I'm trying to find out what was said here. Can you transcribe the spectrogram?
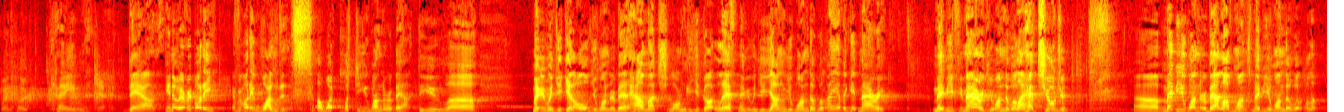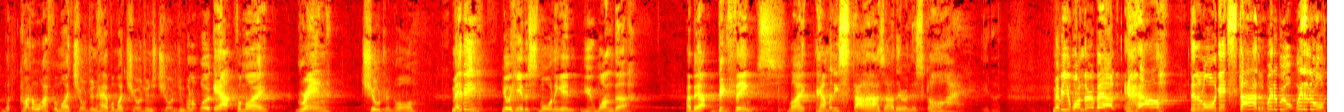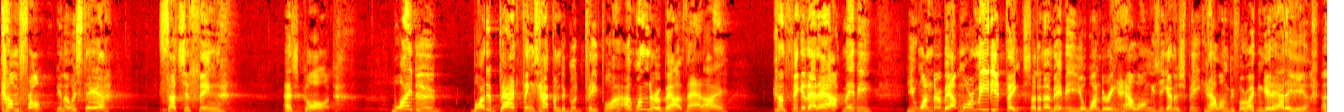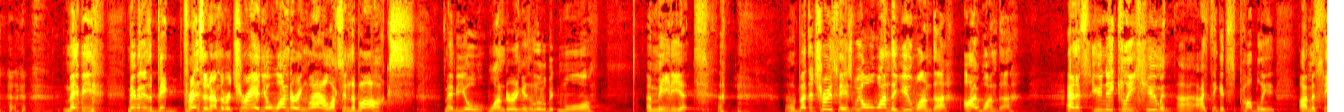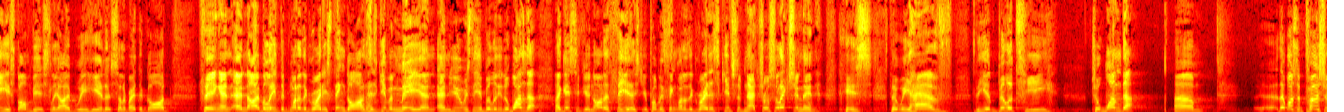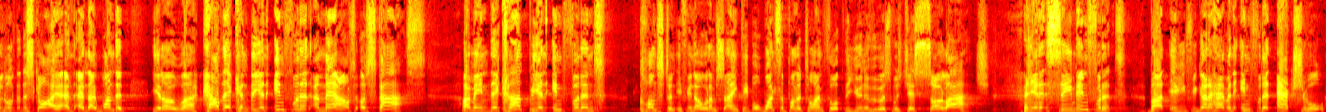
when hope came down. You know, everybody, everybody wonders. Uh, what, what do you wonder about? Do you, uh, maybe when you get old, you wonder about how much longer you've got left. Maybe when you're young, you wonder, will I ever get married? Maybe if you're married, you wonder, will I have children? Uh, maybe you wonder about loved ones. Maybe you wonder, will, will it, what kind of life will my children have, or my children's children? Will it work out for my grandchildren? Or maybe you're here this morning and you wonder about big things, like how many stars are there in the sky? You know, maybe you wonder about how did it all get started? Where did, we, where did it all come from? You know, is there such a thing as God? Why do why do bad things happen to good people? I, I wonder about that. I can't figure that out. Maybe you wonder about more immediate things. I don't know, maybe you're wondering how long is he going to speak? How long before I can get out of here? maybe, maybe there's a big present under a tree and you're wondering, wow, what's in the box? Maybe you're wondering is a little bit more immediate. but the truth is, we all wonder. You wonder, I wonder, and it's uniquely human. Uh, I think it's probably, I'm a theist, obviously. I, we're here to celebrate the God thing. And, and I believe that one of the greatest things God has given me and, and you is the ability to wonder. I guess if you're not a theist, you probably think one of the greatest gifts of natural selection then is that we have the ability to wonder. Um, uh, there was a person who looked at the sky and, and they wondered, you know, uh, how there can be an infinite amount of stars. I mean, there can't be an infinite constant, if you know what I'm saying. People once upon a time thought the universe was just so large, and yet it seemed infinite. But if you're going to have an infinite actual,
